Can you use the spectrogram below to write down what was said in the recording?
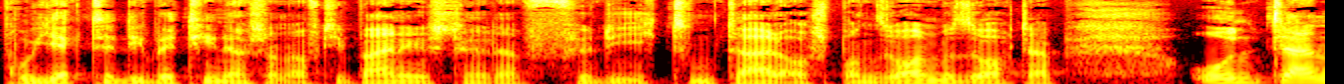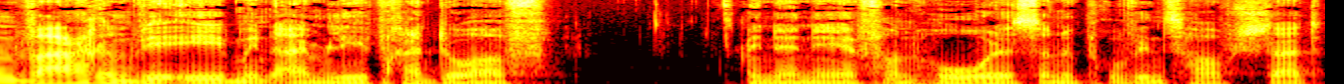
Projekte, die Bettina schon auf die Beine gestellt hat, für die ich zum Teil auch Sponsoren besorgt habe. Und dann waren wir eben in einem Lepradorf in der Nähe von Ho, das ist so eine Provinzhauptstadt.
